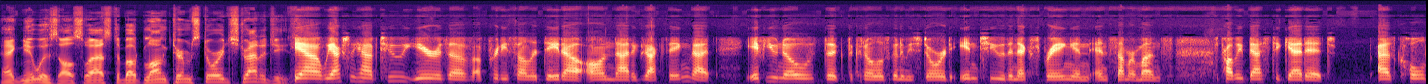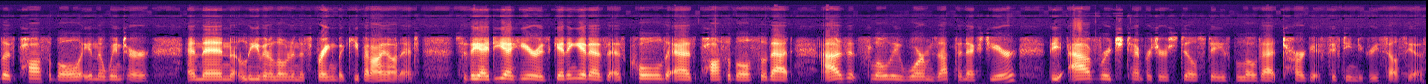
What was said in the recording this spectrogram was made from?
Agnew was also asked about long term storage strategies. Yeah, we actually have two years of, of pretty solid data on that exact thing. That if you know the, the canola is going to be stored into the next spring and, and summer months, it's probably best to get it as cold as possible in the winter and then leave it alone in the spring but keep an eye on it. So the idea here is getting it as, as cold as possible so that as it slowly warms up the next year, the average temperature still stays below that target 15 degrees Celsius.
